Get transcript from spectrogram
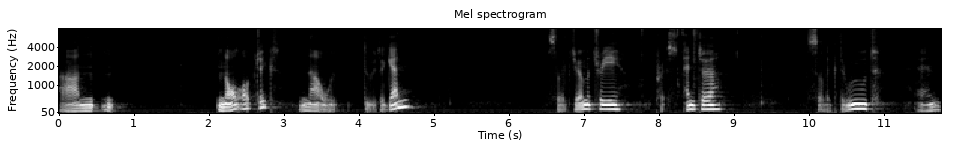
uh, null object. Now we do it again select geometry, press enter, select the root and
